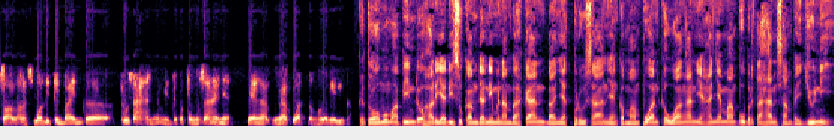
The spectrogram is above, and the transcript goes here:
seolah semua ditimpain ke perusahaan kan itu ke pengusahanya. Ya nggak nggak kuat dong kalau kayak gitu. Ketua Umum Apindo Haryadi Sukamdani menambahkan banyak perusahaan yang kemampuan keuangannya hanya mampu bertahan sampai Juni.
